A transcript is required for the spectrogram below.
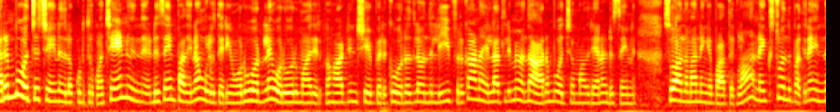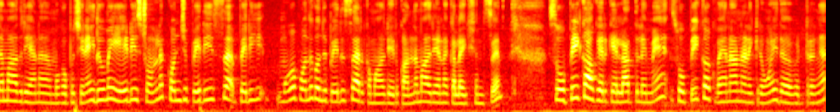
அரும்பு வச்ச செயின் இதில் கொடுத்துருக்கோம். செயின் இந்த டிசைன் பார்த்தீங்கன்னா உங்களுக்கு தெரியும். ஒரு ஒருலேயும் ஒரு ஒரு மாதிரி இருக்குது ஹார்ட் இன் ஷேப் இருக்குது ஒரு இதில் வந்து லீஃப் இருக்குது ஆனால் எல்லாத்துலேயுமே வந்து அரும்பு வச்ச மாதிரியான டிசைன் ஸோ அந்த மாதிரி நீங்கள் பார்த்துக்கலாம் நெக்ஸ்ட் வந்து பார்த்தீங்கன்னா இந்த மாதிரியான முகப்பு செயின் இதுவுமே ஏடி ஸ்டோனில் கொஞ்சம் பெருசாக பெரிய முகப்பு வந்து கொஞ்சம் பெருசாக இருக்க மாதிரி இருக்கும். அந்த மாதிரியான கலெக்ஷன்ஸு ஸோ பீகாக் இருக்குது எல்லாத்துலேயுமே ஸோ பீகாக் வேணாம்னு நினைக்கிறவங்க இதை விட்டுருங்க.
